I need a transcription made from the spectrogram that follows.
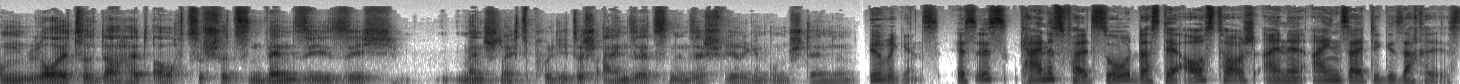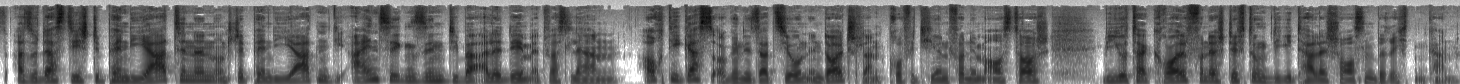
um Leute da halt auch zu schützen, wenn sie sich menschenrechtspolitisch einsetzen in sehr schwierigen Umständen. Übrigens, es ist keinesfalls so, dass der Austausch eine einseitige Sache ist. Also dass die Stipendiatinnen und Stipendiaten die einzigen sind, die bei alledem etwas lernen. Auch die Gastorganisationen in Deutschland profitieren von dem Austausch, wie Jutta Kroll von der Stiftung Digitale Chancen berichten kann.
